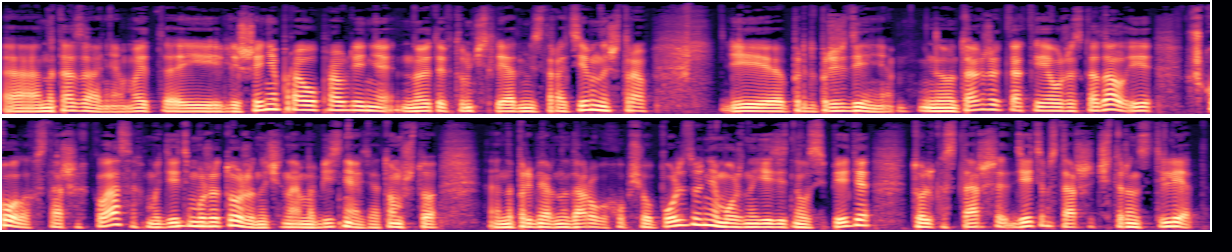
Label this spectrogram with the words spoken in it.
э, наказаниям. Это и лишение права управления, но это в том числе и административный штраф и предупреждение. Но также, как я уже сказал, и в школах, в старших классах мы детям уже тоже начинаем объяснять о том, что, например, на дорогах общего пользования можно ездить на велосипеде только старше, детям старше 14 лет.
